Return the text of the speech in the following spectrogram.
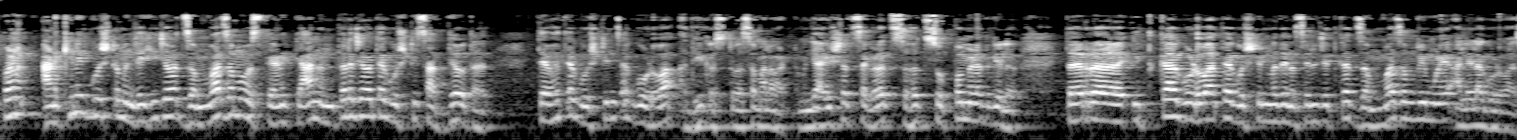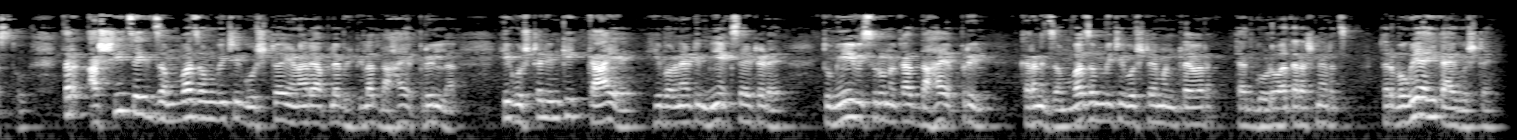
पण आणखीन एक गोष्ट म्हणजे ही जेव्हा जमवाजमव असते आणि त्यानंतर जेव्हा त्या गोष्टी साध्य होतात तेव्हा त्या गोष्टींचा गोडवा अधिक असतो असं मला वाटतं. म्हणजे आयुष्यात सगळंच सहज सोपं मिळत गेलं तर इतका गोडवा त्या गोष्टींमध्ये नसेल जितका जमवाजमवीमुळे आलेला गोडवा असतो. तर अशीच एक जमवाजमवीची गोष्ट येणाऱ्या आपल्या भेटीला दहा एप्रिलला. ही गोष्ट नेमकी काय आहे ही बघण्यासाठी मी एक्सायटेड आहे. तुम्हीही विसरू नका दहा एप्रिल कारण जमवाजमवीची गोष्ट आहे म्हटल्यावर त्यात गोडवा तर असणारच. तर बघूया ही काय गोष्ट आहे.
